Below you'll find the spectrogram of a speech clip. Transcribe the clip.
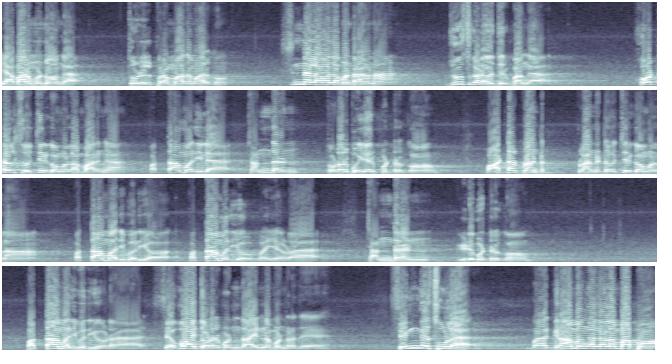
வியாபாரம் பண்ணுவாங்க. தொழில் பிரமாதமாக இருக்கும். சின்ன லெவலில் பண்ணுறாங்கன்னா ஜூஸ் கடை வச்சுருப்பாங்க. ஹோட்டல்ஸ் வச்சுருக்கவங்கலாம் பாருங்கள் பத்தாம் அதியில் சந்திரன் தொடர்பு ஏற்பட்டிருக்கும். வாட்டர் பிளான்ட் பிளானட் வச்சுருக்கவங்கலாம் பத்தாம் அதிபதியோ பத்தாம் அதிபதியோட சந்திரன் ஈடுபட்டிருக்கும். பத்தாம் அதிபதியோட செவ்வாய் தொடர்பு இருந்தால் என்ன பண்ணுறது செங்க சூளை இப்போ கிராமங்கள்லாம் பார்ப்போம்.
